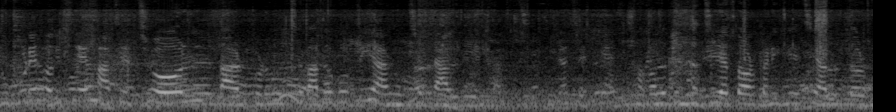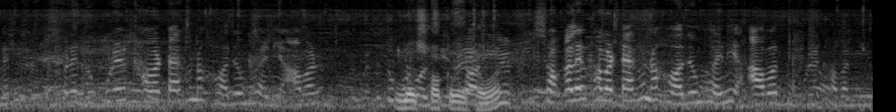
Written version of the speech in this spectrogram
দুপুরে হচ্ছে মাছের ঝোল তারপরে হচ্ছে বাঁধাকপি আর হচ্ছে ডাল দিয়ে খাচ্ছি ঠিক আছে? সকালে তো তরকারি খেয়েছি আলুর তরকারি। মানে দুপুরের খাবারটা এখনও হজম হয়নি আবার দুপুর সকালের খাবারটা এখনও হজম হয়নি আবার দুপুরের খাবার নিয়ে।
